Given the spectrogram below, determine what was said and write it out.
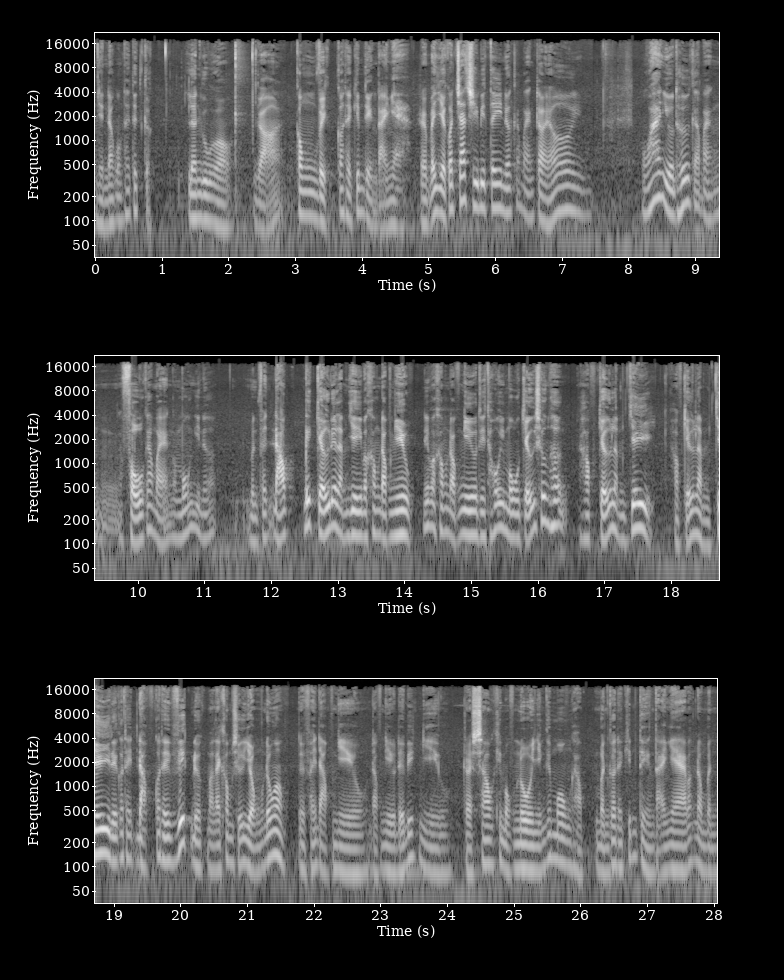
nhìn đâu cũng thấy tích cực lên google, gõ công việc có thể kiếm tiền tại nhà. Rồi bây giờ có chat gpt nữa, các bạn trời ơi. Quá nhiều thứ các bạn, phụ các bạn muốn gì nữa. Mình phải đọc, biết chữ để làm gì mà không đọc nhiều. Nếu mà không đọc nhiều thì thôi, mù chữ sướng hơn. Học chữ làm chi? Học chữ làm chi để có thể đọc, có thể viết được mà lại không sử dụng, đúng không? Thì phải đọc nhiều đọc nhiều để biết nhiều. Rồi sau khi một nùi những cái môn học, mình có thể kiếm tiền tại nhà, bắt đầu mình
